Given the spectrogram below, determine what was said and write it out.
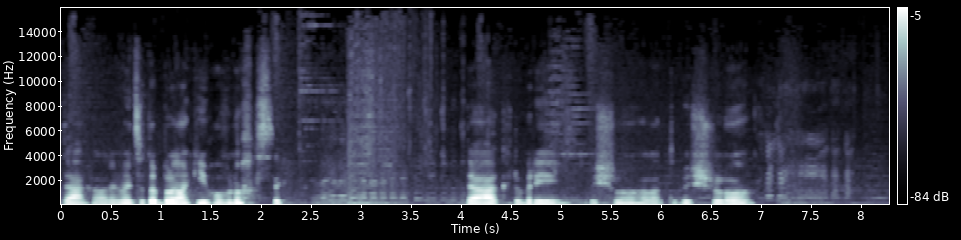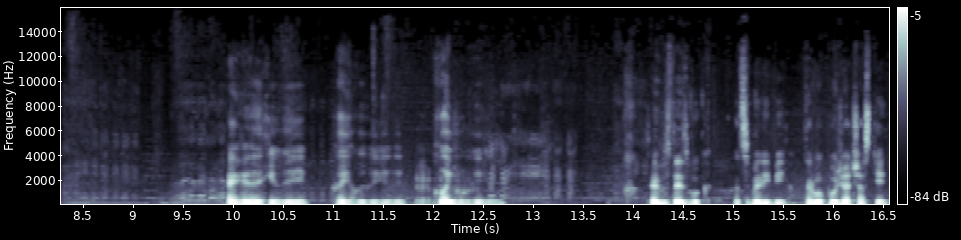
Tak, ale nevím, co to bylo, nějaký hovno asi. Tak, dobrý, to by šlo, hele, to by šlo. To je hustý zvuk, ten se mi líbí, ten budu používat častěji.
